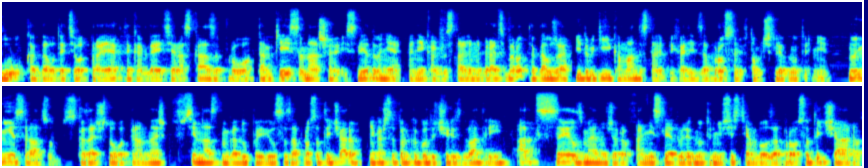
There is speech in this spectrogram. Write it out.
слух, когда вот эти вот проекты, когда эти рассказы про там кейсы наши, исследования, они как бы стали набирать оборот, тогда уже и другие команды стали приходить с запросами, в том числе внутренние. Но не сразу. Сказать, что вот прям, знаешь, в семнадцатом году появился запрос от HR, мне кажется, только года через 2-3. От sales менеджеров они исследовали внутреннюю систему, был запрос. От HR,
